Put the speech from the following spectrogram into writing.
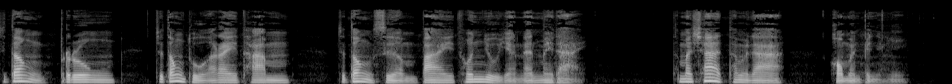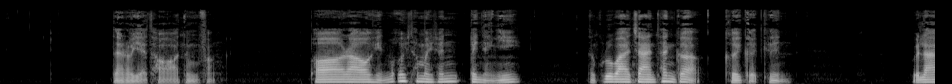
จะต้องปรุง จะต้องถูกอะไรทำจะต้องเสื่อมไปทนอยู่อย่างนั้นไม่ได้ ธรรมชาติธรรมดาของมันเป็นอย่างนี้ แต่เราอย่าท้อท่านฟัง พอเราเห็นว่าเอ้ยทำไมฉันเป็นอย่างนี้แต่ครูบาอาจารย์ท่านก็เคยเกิดขึ้น เวลา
